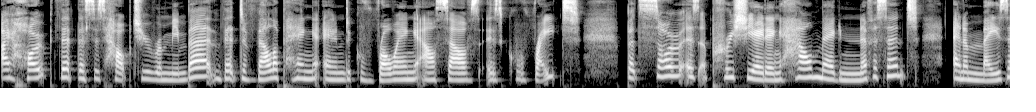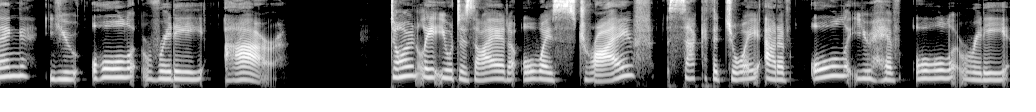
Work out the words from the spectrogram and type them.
I hope that this has helped you remember that developing and growing ourselves is great, but so is appreciating how magnificent and amazing you already are. Don't let your desire to always strive suck the joy out of all you have already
